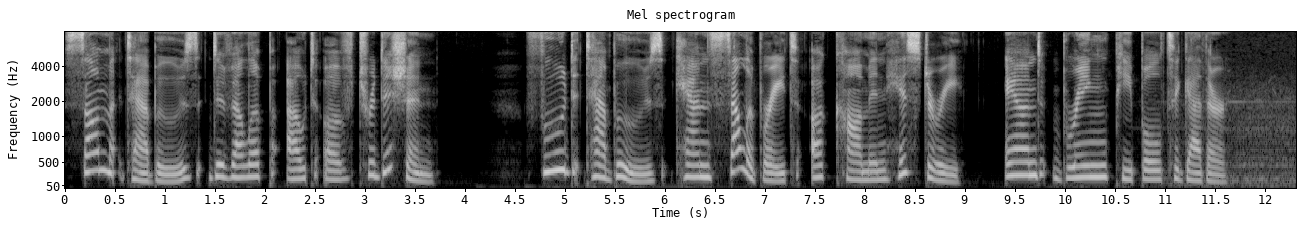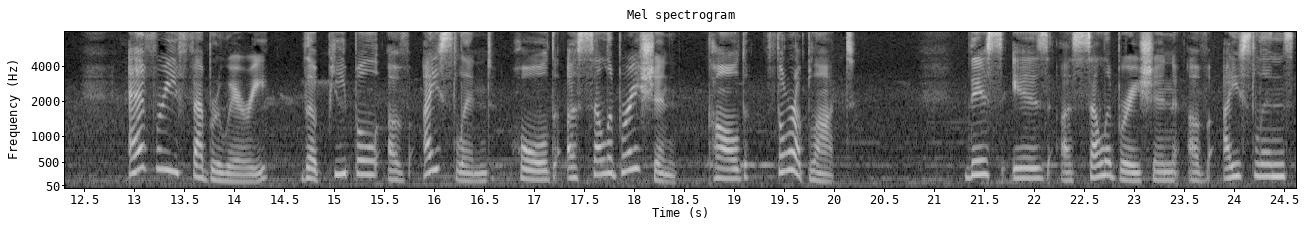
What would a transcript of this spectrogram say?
Some taboos develop out of tradition. Food taboos can celebrate a common history and bring people together. Every February, the people of Iceland hold a celebration called Thorrablot. This is a celebration of Iceland's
